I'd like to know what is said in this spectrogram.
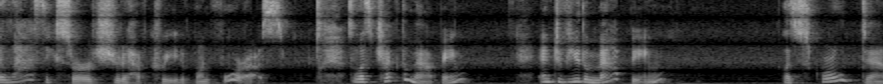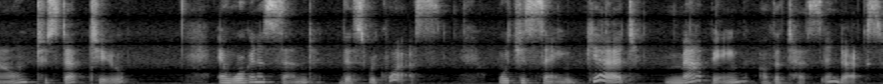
Elasticsearch should have created one for us. So let's check the mapping. And to view the mapping, let's scroll down to step two, and we're going to send this request, which is saying get mapping of the test index.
